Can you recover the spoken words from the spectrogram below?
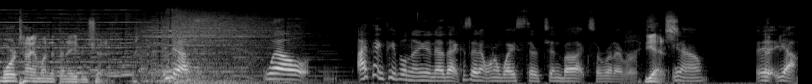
more time on it than I even should have. Yes. Well, I think people need to know that because they don't want to waste their ten bucks or whatever. Yes. You know. Uh, yeah.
